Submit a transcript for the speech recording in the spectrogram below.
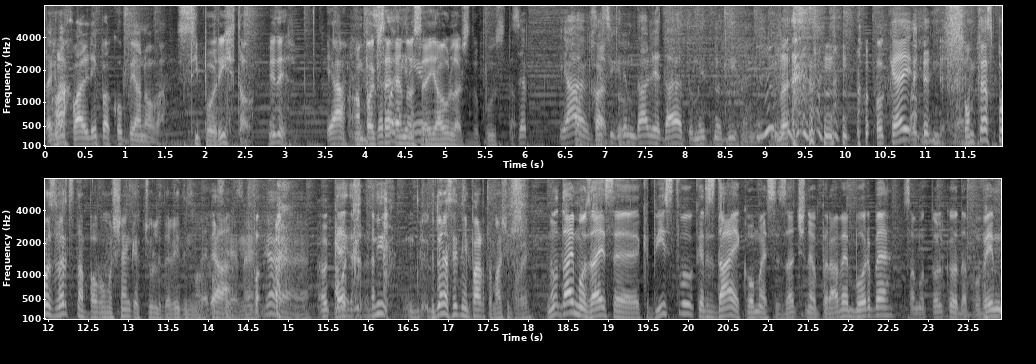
Tako da hvala lepa, kopija nova. Si porihtal, vidiš? Ja, Ampak vseeno se javljaš do pusta. Zdaj, ja, zdaj si to? grem dalje dajati umetno dihanje. okay. Bom te spol zvrcna, pa bomo še enkrat čuli, da vidimo, Ja, kaj se je. ne. Ja, ja, ja. Okay. Ampak Ni, kdo je naslednji par, to imaš in povej? No, dajmo zdaj se k bistvu, ker zdaj komaj se začnejo prave borbe. Samo toliko, da povem.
